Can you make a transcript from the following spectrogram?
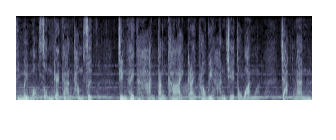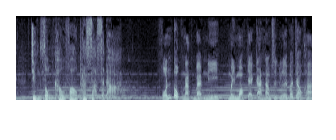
ที่ไม่เหมาะสมแก่การทำศึก จึงให้ทหารตั้งค่ายใกล้พระวิหารเชตวัน จากนั้นจึงส่งเข้าเฝ้าพระศาสดา ฝนตกหนักแบบนี้ไม่เหมาะแก่การทำศึกเลยพระเจ้าค่ะ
